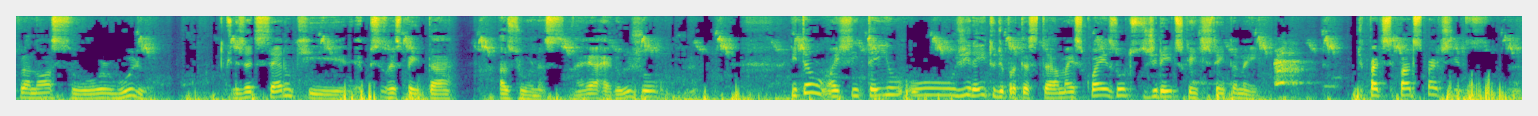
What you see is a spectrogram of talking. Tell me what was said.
para nosso orgulho, eles já disseram que é preciso respeitar as urnas, né, é a regra do jogo. Né? Então, a gente tem o, o, direito de protestar, mas quais outros direitos que a gente tem também? De participar dos partidos. Né?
